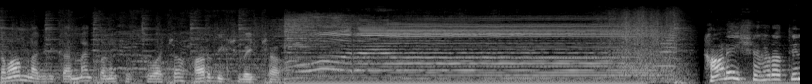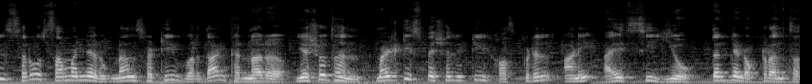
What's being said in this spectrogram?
तमाम नागरिकांना गणेशोत्सवाच्या हार्दिक शुभेच्छा ठाणे शहरातील सर्वसामान्य रुग्णांसाठी वरदान ठरणारं यशोधन मल्टी स्पेशालिटी हॉस्पिटल आणि आय सी यू तज्ज्ञ डॉक्टरांचा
